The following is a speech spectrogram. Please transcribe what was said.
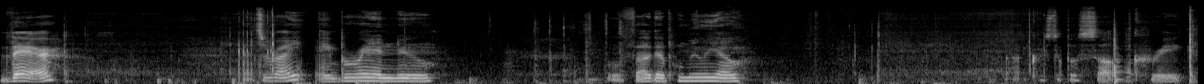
there. That's right, a brand new Oophaga Pumilio uh, Salt Creek.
